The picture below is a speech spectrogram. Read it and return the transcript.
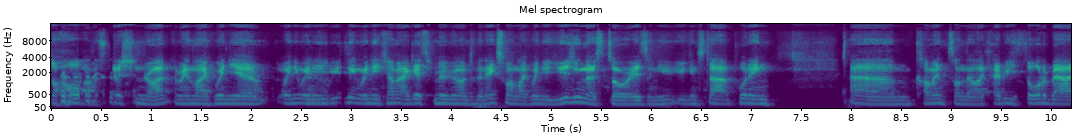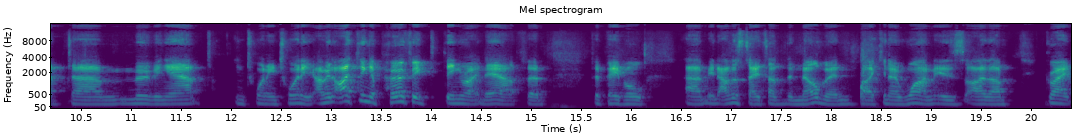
the whole session, right? I mean, like when you when you when you're using when you come, I guess moving on to the next one, like when you're using those stories and you, you can start putting um, comments on there. Like, have you thought about um, moving out in 2020? I mean, I think a perfect thing right now for for people um, in other states other than Melbourne, like you know, one is either great.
